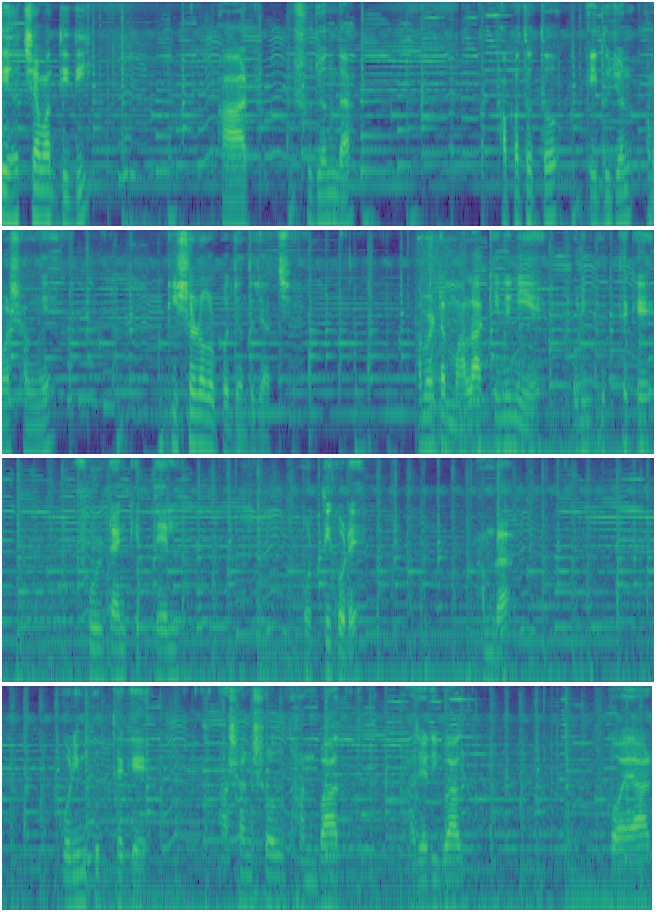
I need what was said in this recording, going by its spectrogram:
এই হচ্ছে আমার দিদি আর সুজনদা। আপাতত এই দুজন আমার সঙ্গে কৃষ্ণনগর পর্যন্ত যাচ্ছে। আমরা একটা মালা কিনে নিয়ে করিমপুর থেকে ফুল ট্যাঙ্কের তেল ভর্তি করে আমরা করিমপুর থেকে আসানসোল, ধানবাদ, হাজারিবাগ, গয়ার,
